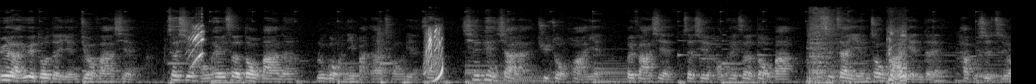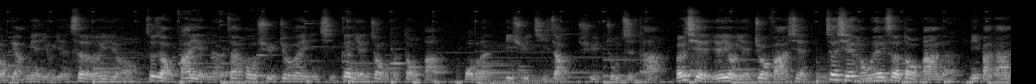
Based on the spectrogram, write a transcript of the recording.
越来越多的研究发现，这些红黑色痘疤呢，如果你把它从脸上切片下来去做化验，会发现这些红黑色痘疤。它是在严重发炎的，它不是只有表面有颜色而已哦。这种发炎呢，在后续就会引起更严重的痘疤，我们必须及早去阻止它。而且也有研究发现，这些红黑色痘疤呢，你把它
